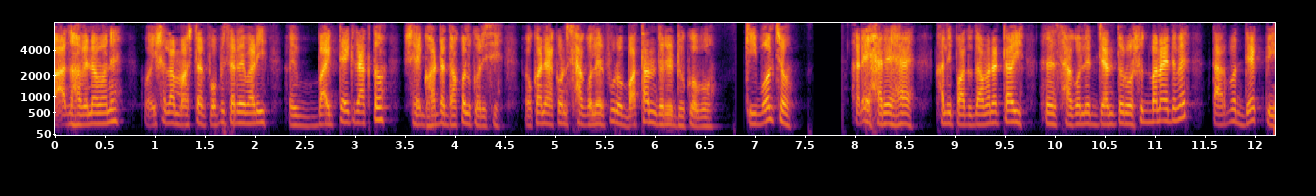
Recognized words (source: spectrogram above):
কাজ হবে না মানে? ওই শালা মাস্টার প্রফেসরের বাড়ি ওই বাইক টাইক রাখতো সেই ঘরটা দখল করেছি। ওখানে এখন ছাগলের পুরো বাথান ধরে ঢুকবো। কি বলছো? আরে হ্যাঁ হ্যাঁ খালি পাদু দামের একটাই হ্যাঁ, ছাগলের জ্যান্তর ওষুধ বানাই দেবে তারপর দেখবি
